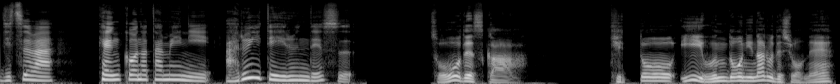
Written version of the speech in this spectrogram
実は健康のために歩いているんです。そうですか。きっといい運動になるでしょうね。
